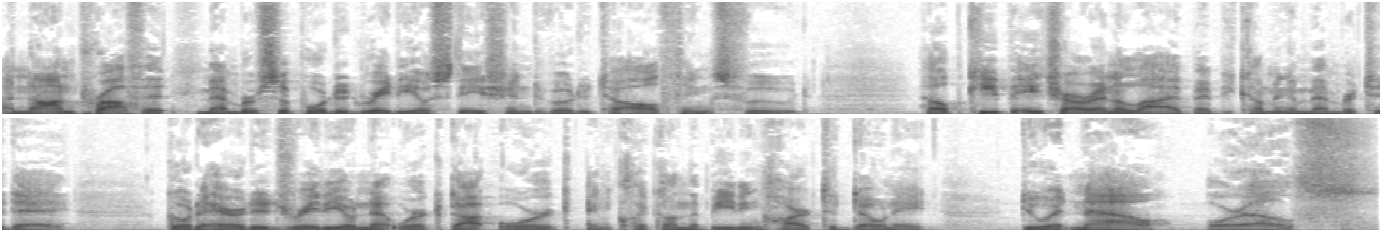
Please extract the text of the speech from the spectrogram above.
a nonprofit, member supported radio station devoted to all things food. Help keep HRN alive by becoming a member today. Go to heritageradionetwork.org and click on the beating heart to donate. Do it now or else.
